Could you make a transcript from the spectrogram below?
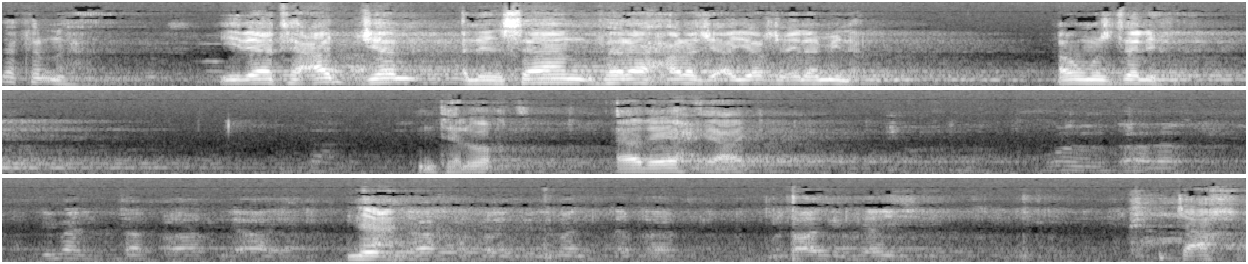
ذكرناها. إذا تعجل الإنسان فلا حرج أن يرجع إلى منى أو مزدلفة. انتهى الوقت. هذا يحيى عاد. لمن اتقى في الآية؟ نعم. لمن اتقى متعلق بأي شيء؟ تأخر.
